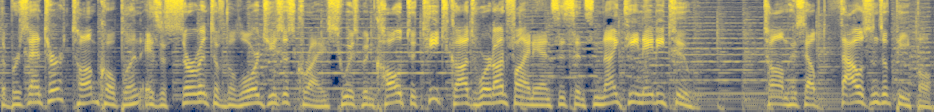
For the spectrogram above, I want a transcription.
The presenter, Tom Copeland, is a servant of the Lord Jesus Christ who has been called to teach God's Word on finances since 1982. Tom has helped thousands of people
